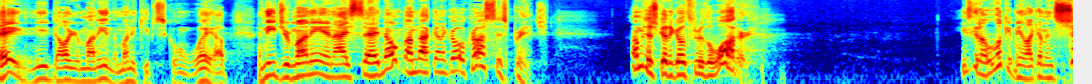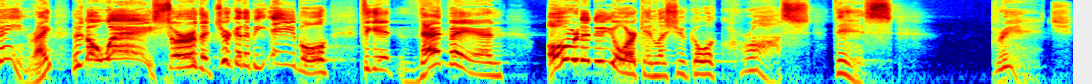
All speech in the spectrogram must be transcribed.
hey, need all your money, and the money keeps going way up. I need your money, and I say, nope, I'm not going to go across this bridge. I'm just going to go through the water. He's going to look at me like I'm insane, right? There's no way, sir, that you're going to be able to get that van over to New York unless you go across this bridge.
